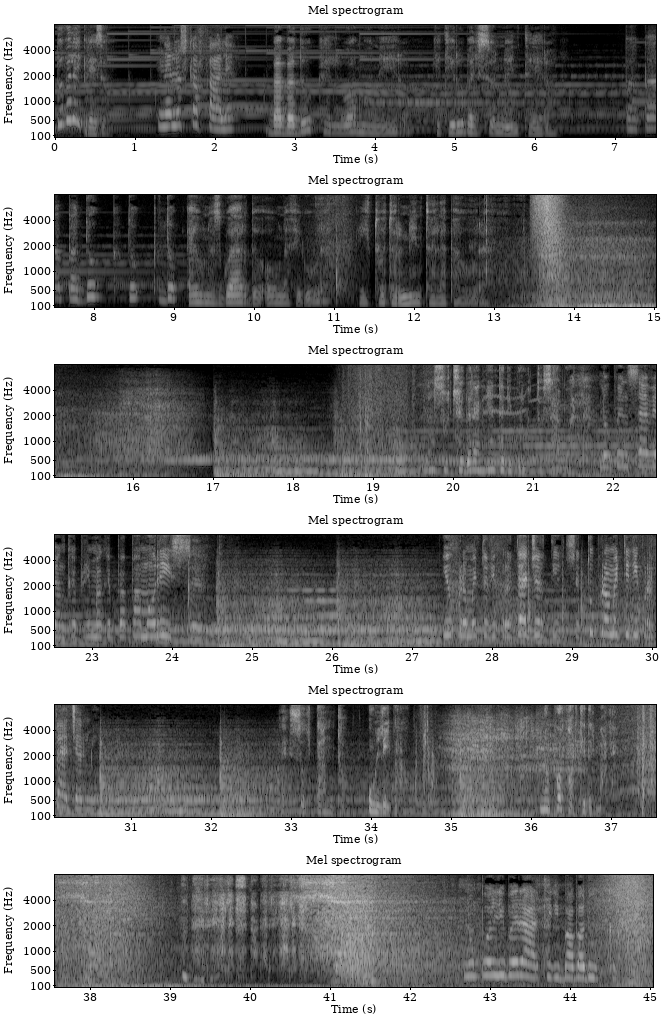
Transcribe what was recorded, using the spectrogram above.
Dove l'hai preso? Nello scaffale. Babadook è l'uomo nero che ti ruba il sonno intero. Babadook, duk, duk. È uno sguardo o una figura? Il tuo tormento è la paura. Non succederà niente di brutto, Samuel. Lo pensavi anche prima che papà morisse? Prometto di proteggerti se tu prometti di proteggermi. È soltanto un libro. Non può farti del male. Non è reale, non è reale. Non puoi liberarti di Babadook.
